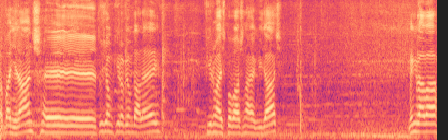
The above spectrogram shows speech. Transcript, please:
A pani lunch. E, tu ziomki robią dalej. Firma jest poważna, jak widać. Węglawa.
